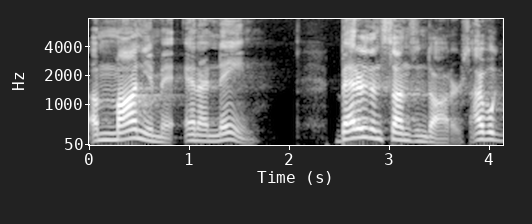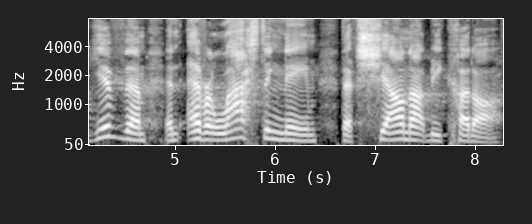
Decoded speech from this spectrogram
a monument and a name, better than sons and daughters. I will give them an everlasting name that shall not be cut off.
